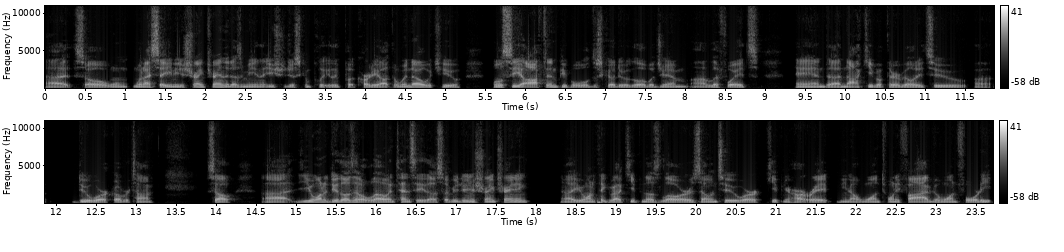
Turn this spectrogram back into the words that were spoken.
Uh, so, when, when I say you need to strength train, that doesn't mean that you should just completely put cardio out the window, which you will see often. People will just go to a global gym, uh, lift weights, and uh, not keep up their ability to uh, do work over time. So uh, you want to do those at a low intensity though. So if you're doing your strength training, uh, you want to think about keeping those lower zone two work, keeping your heart rate, you know, 125 to 140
